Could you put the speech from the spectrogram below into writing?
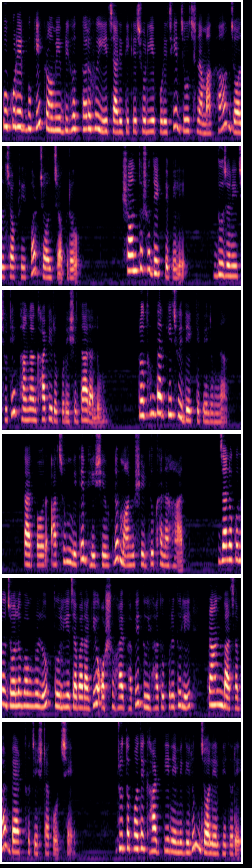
পুকুরের বুকে ক্রমে বৃহত্তর হয়ে চারিদিকে ছড়িয়ে পড়েছে জোছনা মাখা জলচক্রের পর জলচক্র। সন্তোষও দেখতে পেলে। দুজনেই ছুটে ভাঙা ঘাটের ওপর এসে দাঁড়ালুম। প্রথমটার কিছুই দেখতে পেলুম না। তারপর আচম্বিতে ভেসে উঠল মানুষের দুখানা হাত। যেন কোনো জলমগ্ন লোক তলিয়ে যাবার আগে অসহায়ভাবে দুই হাত উপরে তুলে প্রাণ বাঁচাবার ব্যর্থ চেষ্টা করছে। দ্রুত দ্রুতপদে ঘাট দিয়ে নেমে গেলুম জলের ভেতরে।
